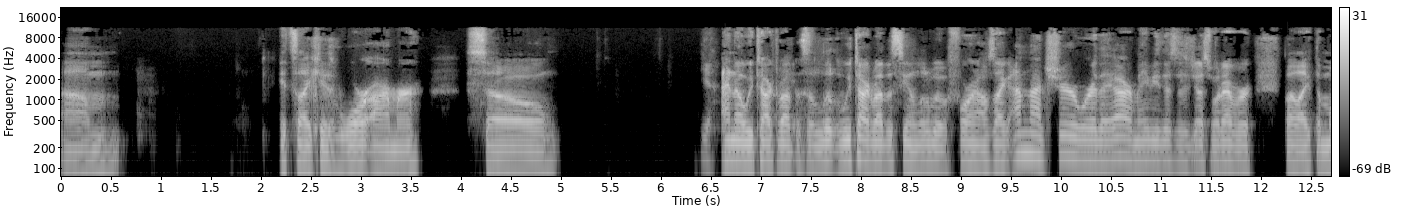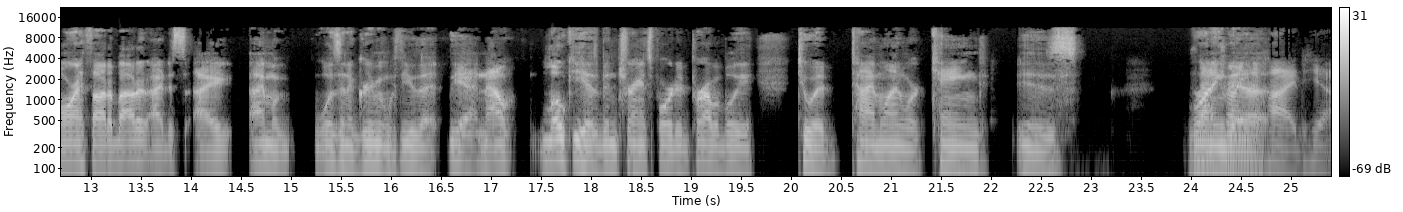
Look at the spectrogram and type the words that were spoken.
Um, it's like his war armor. So Yeah. I know we talked about this a little we talked about this scene a little bit before and I was like, I'm not sure where they are. Maybe this is just whatever. But like the more I thought about it, I just I I'm a was in agreement with you that yeah, now Loki has been transported probably to a timeline where Kang is running not trying the, to hide, yeah.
